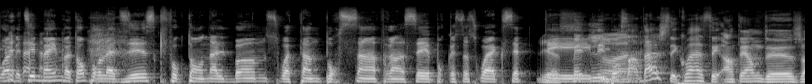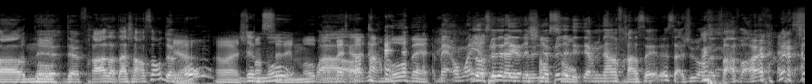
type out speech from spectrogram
Ouais, mais tu sais, même, mettons, pour la disque, il faut que ton album soit tant de pourcents français pour que ce soit accepté. Yes. Mais les Ouais. pourcentages, c'est quoi? C'est en termes de genre De de, mots. de phrases dans ta chanson, de Yeah. mots? Ouais, je De pense que c'est mots. des mots. Wow. Ben, c'est pas par mot, mais. Mais au moins, il y a, plus de, déterminants en français, là. Ça joue en notre faveur. ça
